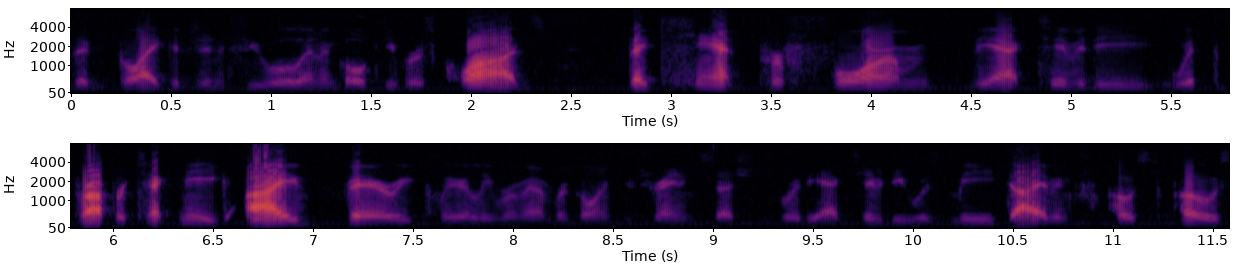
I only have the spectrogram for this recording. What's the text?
the glycogen fuel in a goalkeeper's quads, they can't perform the activity with the proper technique. I very clearly remember going through training sessions where the activity was me diving from post to post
